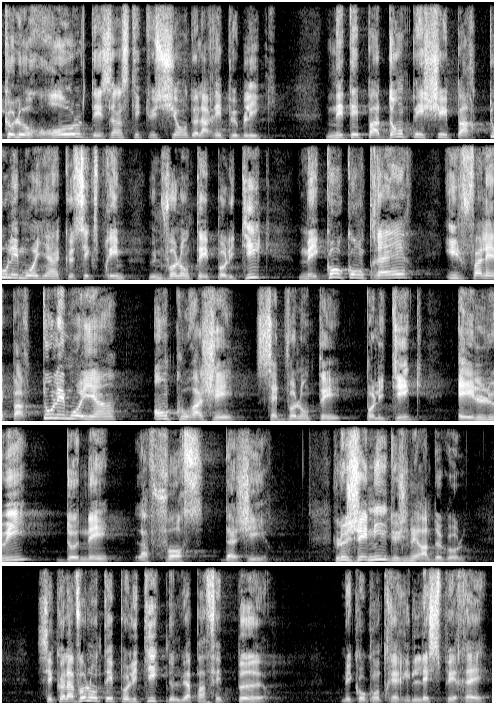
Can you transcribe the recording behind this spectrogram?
que le rôle des institutions de la République n'était pas d'empêcher par tous les moyens que s'exprime une volonté politique, mais qu'au contraire, il fallait par tous les moyens encourager cette volonté politique et lui donner la force d'agir. Le génie du général de Gaulle, c'est que la volonté politique ne lui a pas fait peur, mais qu'au contraire, il l'espérait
